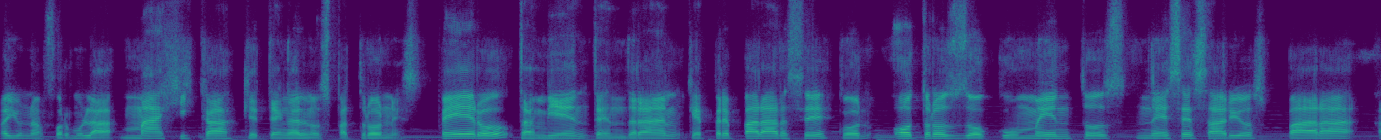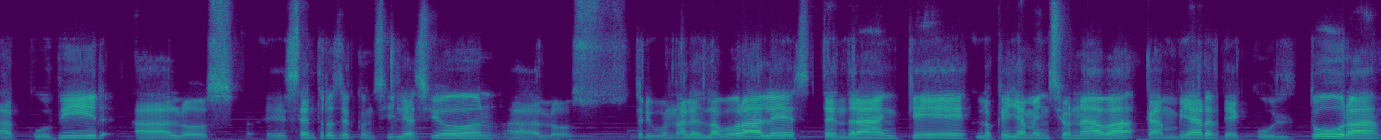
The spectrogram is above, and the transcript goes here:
hay una fórmula mágica que tengan los patrones, pero también tendrán que prepararse con otros documentos necesarios para acudir a los eh, centros de conciliación, a los tribunales laborales, tendrán que, lo que ya mencionaba, cambiar de cultura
